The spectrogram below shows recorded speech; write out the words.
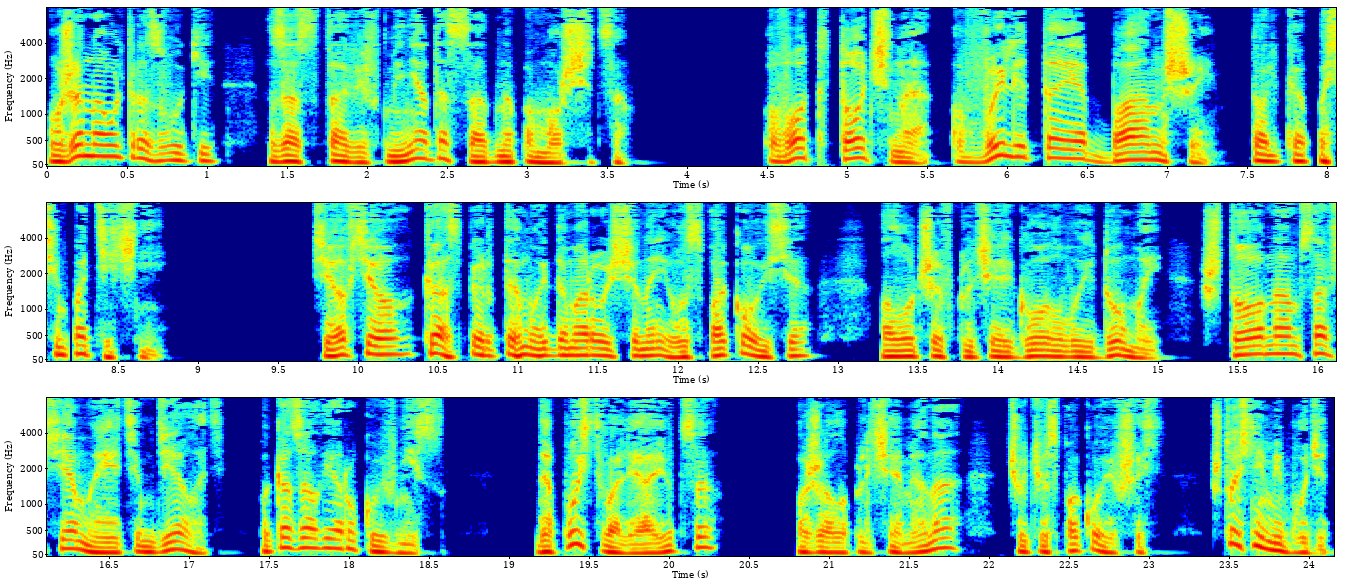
уже на ультразвуке, заставив меня досадно поморщиться. Вот точно, вылитая банши, только посимпатичней. Все-все, Каспер, ты мой доморощенный, успокойся. А лучше включай голову и думай, что нам со всем этим делать. Показал я рукой вниз. Да пусть валяются, пожала плечами она, чуть успокоившись. Что с ними будет?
